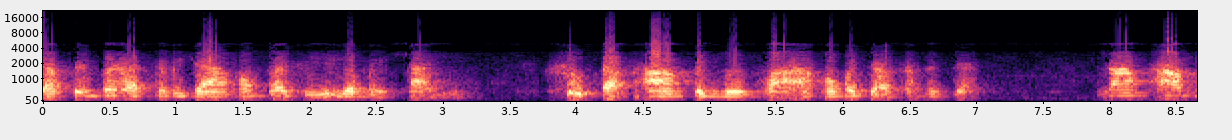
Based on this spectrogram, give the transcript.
จักเป็นพระราชบิดาของพระศรียมเมตไตรสุตตพามเป็นมือขวาของพระเจ้าสังฆจักนางพามบ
